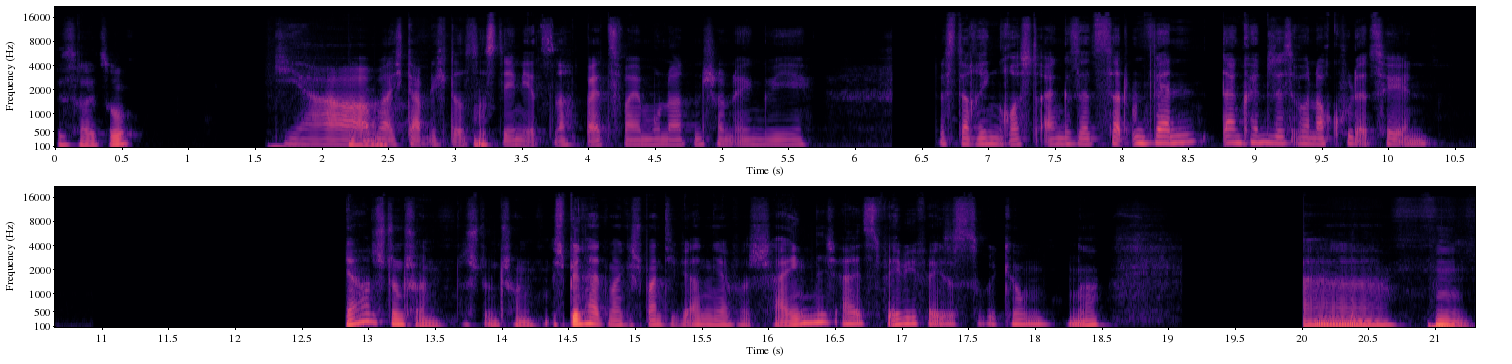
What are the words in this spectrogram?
Ist halt so. Ja, aber ich glaube nicht, dass es denen jetzt nach bei zwei Monaten schon irgendwie, dass der Ringrost angesetzt hat. Und wenn, dann können sie es immer noch cool erzählen. Ja, das stimmt schon. Das stimmt schon. Ich bin halt mal gespannt. Die werden ja wahrscheinlich als Babyfaces zurückkommen, ne? Äh, Mhm. hm.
